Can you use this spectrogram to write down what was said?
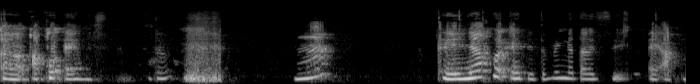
Eh, aku E. Nggak tahu. Hmm? Kayaknya aku E deh, tapi nggak tahu sih. Eh aku.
